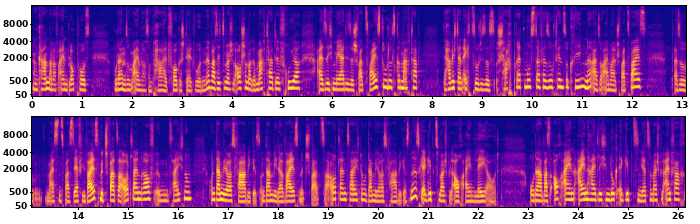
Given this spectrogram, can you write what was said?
und kam dann auf einen Blogpost, wo dann so einfach so ein paar halt vorgestellt wurden. Ne? Was ich zum Beispiel auch schon mal gemacht hatte früher, als ich mehr diese Schwarz-Weiß-Doodles gemacht habe, da habe ich dann echt so dieses Schachbrettmuster versucht hinzukriegen. Ne? Also einmal Schwarz-Weiß, also meistens war es sehr viel weiß mit schwarzer Outline drauf, irgendeine Zeichnung, und dann wieder was Farbiges und dann wieder weiß mit schwarzer Outline-Zeichnung und dann wieder was Farbiges. Ne? Es ergibt zum Beispiel auch ein Layout. Oder was auch einen einheitlichen Look ergibt, sind ja zum Beispiel einfach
